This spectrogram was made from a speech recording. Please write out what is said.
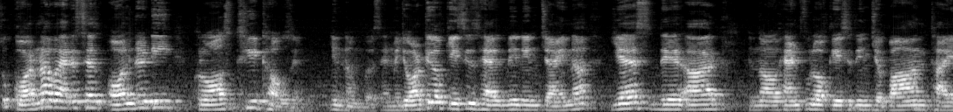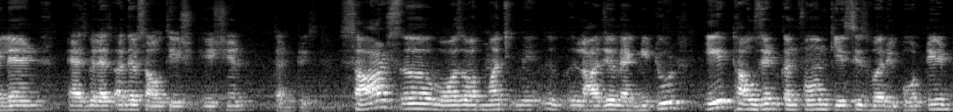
So coronavirus has already crossed 3000 in numbers and majority of cases has been in China. Yes, there are now handful of cases in Japan, Thailand as well as other South Asian countries. SARS uh, was of much larger magnitude. 8,000 confirmed cases were reported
